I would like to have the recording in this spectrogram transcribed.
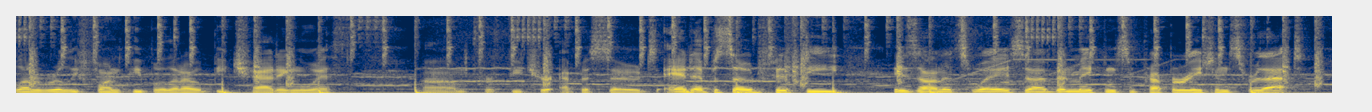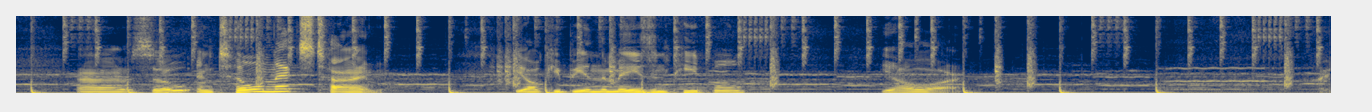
a lot of really fun people that I will be chatting with um, for future episodes. And episode 50 is on its way, so I've been making some preparations for that. Uh, so until next time, y'all keep being the amazing people y'all are. I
